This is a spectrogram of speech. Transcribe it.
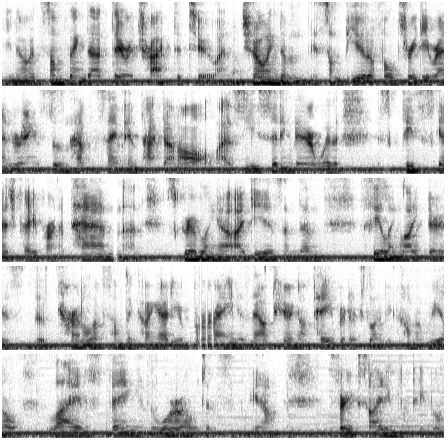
you know it's something that they're attracted to and showing them some beautiful 3d renderings doesn't have the same impact at all as you sitting there with a piece of sketch paper and a pen and scribbling out ideas and then feeling like there's the kernel of something coming out of your brain is now appearing on paper that's going to become a real live thing in the world. It's you know it's very exciting for people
